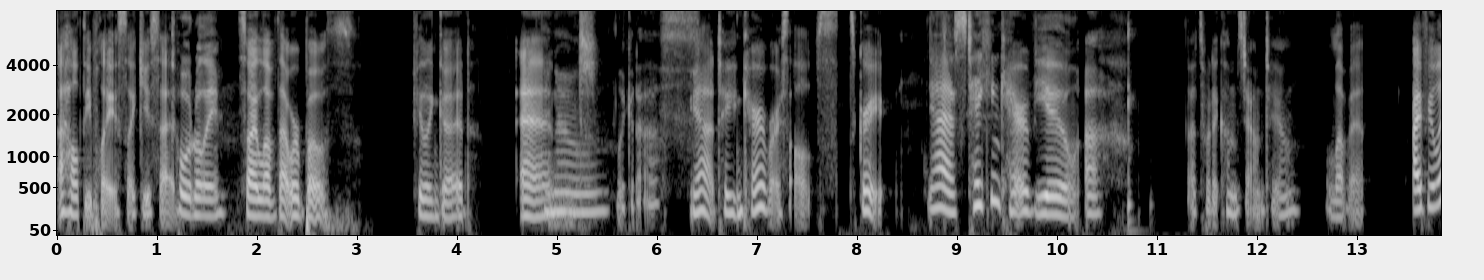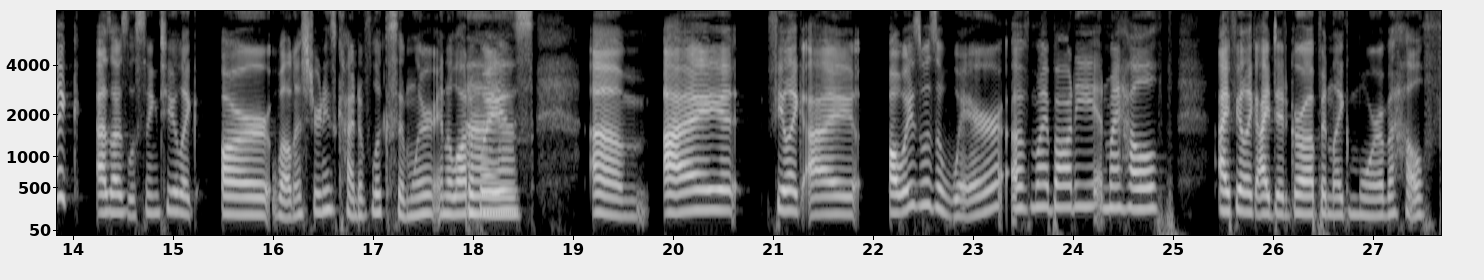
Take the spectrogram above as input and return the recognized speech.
a healthy place like you said. Totally. So I love that we're both feeling good and. Look at us. yeah, taking care of ourselves. It's great. Yes, taking care of you. Ugh, that's what it comes down to. Love it. I feel like as I was listening to you, like our wellness journeys kind of look similar in a lot of yeah. ways. Um, I feel like I always was aware of my body and my health. I feel like I did grow up in like more of a health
